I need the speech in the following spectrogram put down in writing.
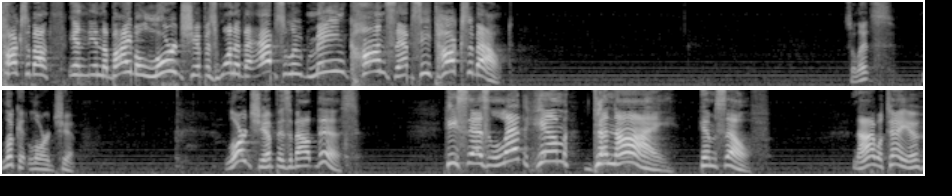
talks about, in, in the Bible, lordship is one of the absolute main concepts he talks about. So let's look at lordship. Lordship is about this. He says, let him deny himself. Now, I will tell you,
